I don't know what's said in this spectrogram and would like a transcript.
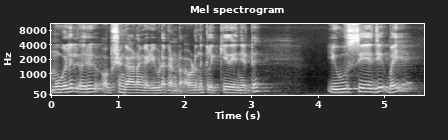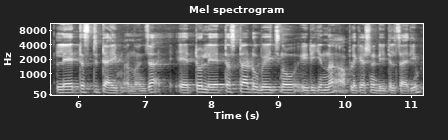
മുകളിൽ ഒരു ഓപ്ഷൻ കാണാൻ കഴിയും. ഇവിടെ കണ്ടോ? അവിടെ നിന്ന് ക്ലിക്ക് ചെയ്ത് കഴിഞ്ഞിട്ട് യൂസേജ് ബൈ ലേറ്റസ്റ്റ് ടൈം എന്ന് വെച്ചാൽ ഏറ്റവും ലേറ്റസ്റ്റ് ആയിട്ട് ഉപയോഗിച്ച് ഇരിക്കുന്ന ആപ്ലിക്കേഷന്റെ ഡീറ്റെയിൽസ് ആയിരിക്കും.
